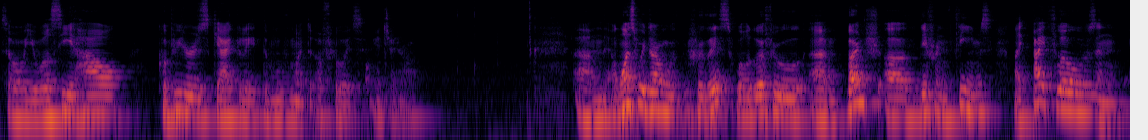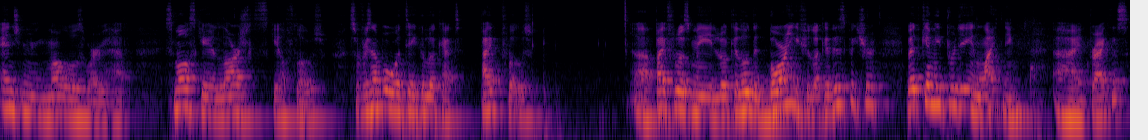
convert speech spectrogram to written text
So you will see how computers calculate the movement of fluids in general. Um, once we're done with, through this, we'll go through a bunch of different themes like pipe flows and engineering models where you have small scale, large scale flows. So for example, we'll take a look at pipe flows. Uh, pipe flows may look a little bit boring if you look at this picture, but it can be pretty enlightening uh, in practice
